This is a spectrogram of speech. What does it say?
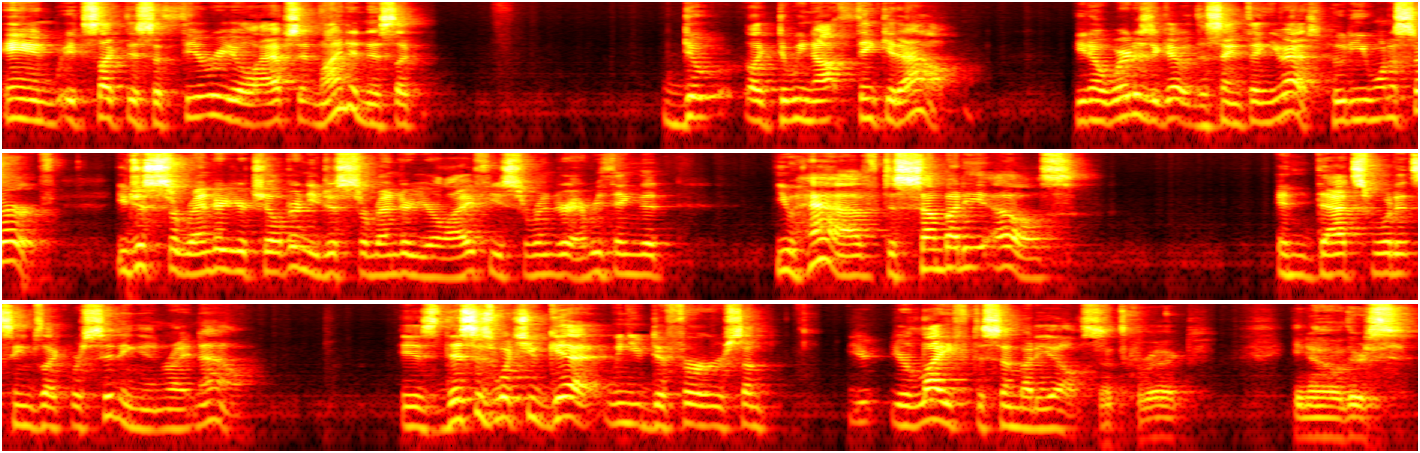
And it's like this ethereal absent mindedness. Like, do like do we not think it out? You know, where does it go? The same thing you asked. Who do you want to serve? You just surrender your children, you just surrender your life, you surrender everything that you have to somebody else. And that's what it seems like we're sitting in right now. Is this is what you get when you defer some your, your life to somebody else. That's correct. You know, there's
